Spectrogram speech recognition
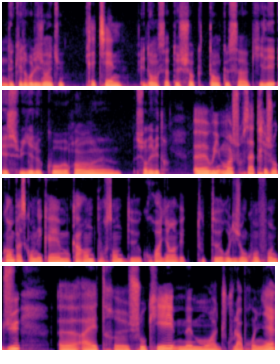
de quelle religion es-tu? Chrétienne. Et donc ça te choque tant que ça qu'il ait essuyé le Coran euh, sur des vitres? Euh, oui, moi je trouve ça très choquant parce qu'on est quand même 40% de croyants avec toutes religions confondues euh, à être euh, choqués, même moi du coup la première.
